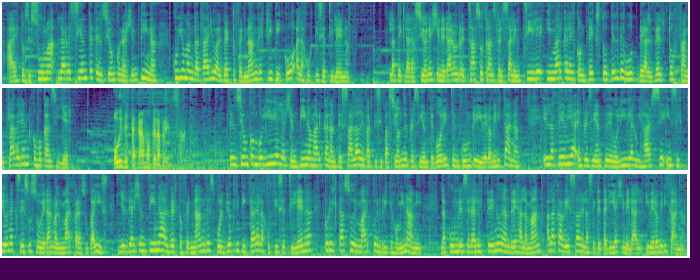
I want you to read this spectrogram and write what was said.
A esto se suma la reciente tensión con Argentina, cuyo mandatario Alberto Fernández criticó a la justicia chilena. Las declaraciones generaron rechazo transversal en Chile y marcan el contexto del debut de Alberto Van Claveren como canciller. Hoy destacamos de la prensa. Tensión con Bolivia y Argentina marcan antesala de participación del presidente Boric en cumbre iberoamericana. En la previa, el presidente de Bolivia, Luis Arce, insistió en acceso soberano al mar para su país, y el de Argentina, Alberto Fernández, volvió a criticar a la justicia chilena por el caso de Marco Enrique Ominami. La cumbre será el estreno de Andrés Alamant a la cabeza de la Secretaría General Iberoamericana.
